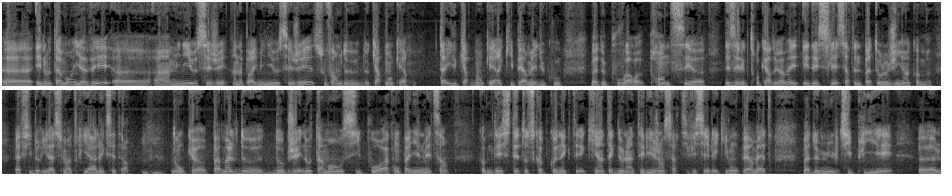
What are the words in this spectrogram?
Euh, et notamment, il y avait un mini ECG, un appareil mini ECG sous forme de, de carte bancaire taille de carte bancaire et qui permet du coup bah, de pouvoir prendre ces, euh, des électrocardiogrames et, et déceler certaines pathologies hein, comme la fibrillation atriale, etc. Mhm. Donc euh, pas mal d'objets, notamment aussi pour accompagner le médecin, comme des stéthoscopes connectés qui intègrent de l'intelligence artificielle et qui vont permettre bah, de multiplier euh,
